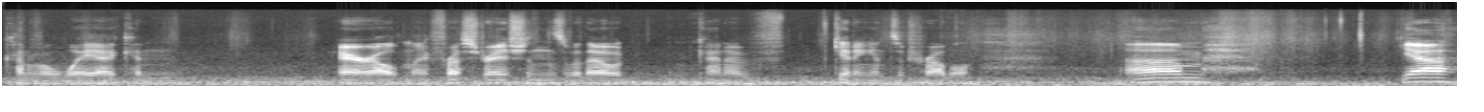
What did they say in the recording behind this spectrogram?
kind of a way I can air out my frustrations without kind of getting into trouble. Um, yeah,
